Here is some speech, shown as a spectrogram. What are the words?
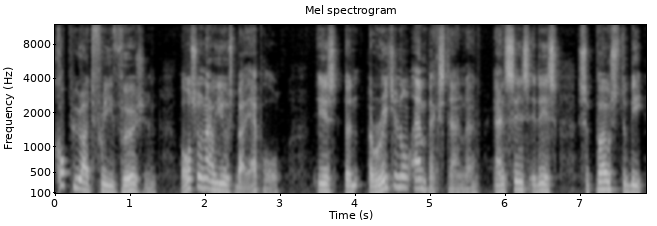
copyright free version, also now used by Apple, is an original MPEG standard and since it is supposed to be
